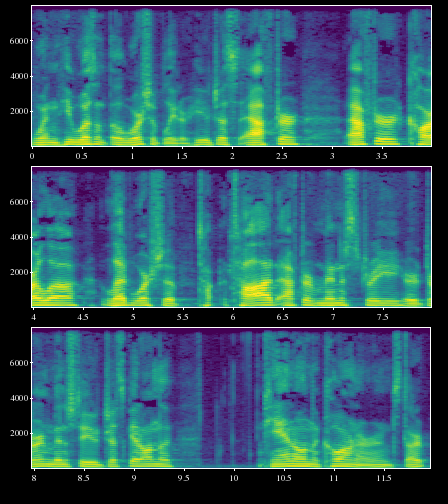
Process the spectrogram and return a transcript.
when he wasn't the worship leader. He just after after Carla led worship, Todd after ministry or during ministry would just get on the piano in the corner and start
